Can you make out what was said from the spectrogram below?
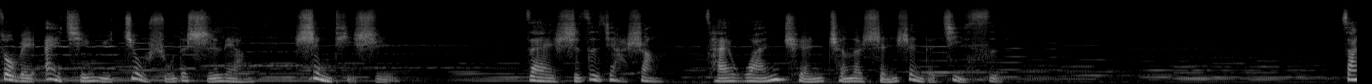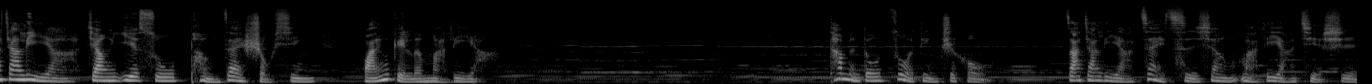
作为爱情与救赎的食粮、圣体时，在十字架上才完全成了神圣的祭祀。匝加利亚将耶稣捧在手心，还给了玛利亚。他们都坐定之后，匝加利亚再次向玛利亚解释。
